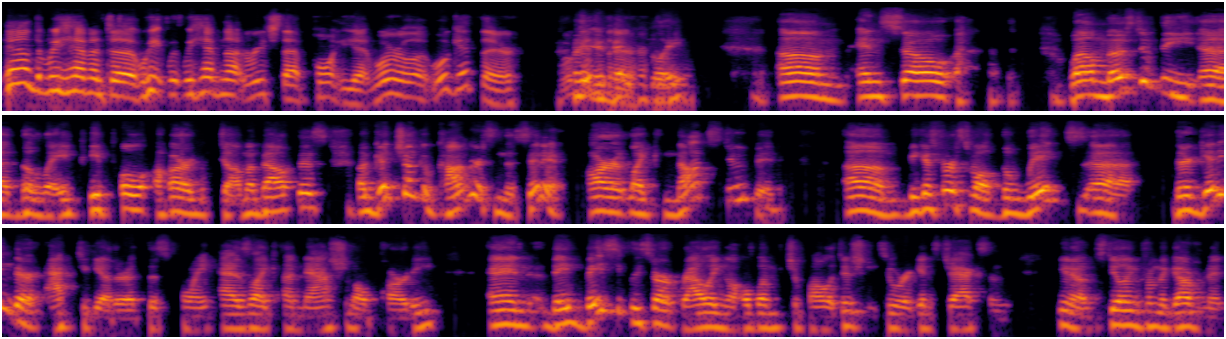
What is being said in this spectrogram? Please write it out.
Yeah, we haven't. Uh, we we- have not reached that point yet. We'll uh, we'll get there. We'll get there. Um, and so, while most of the uh, the lay people are dumb about this, a good chunk of Congress and the Senate are like not stupid. Um, because first of all, the Whigs uh, they're getting their act together at this point as like a national party, and they basically start rallying a whole bunch of politicians who are against Jackson, you know, stealing from the government,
